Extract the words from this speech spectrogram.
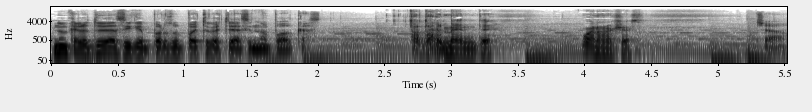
Nunca lo tuve, así que por supuesto que estoy haciendo podcast. Totalmente. Buenas noches. Chao.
